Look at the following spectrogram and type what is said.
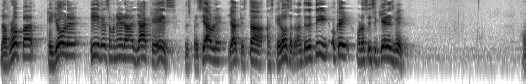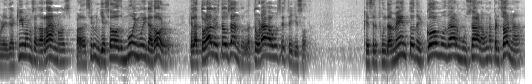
las ropas, que llore y de esa manera, ya que es despreciable, ya que está asquerosa delante de ti, ok, ahora sí, si quieres, ve. Ahora, de aquí vamos a agarrarnos para decir un yesod muy, muy gadol, que la Torah lo está usando. La Torah usa este yesod es el fundamento de cómo dar musar a una persona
